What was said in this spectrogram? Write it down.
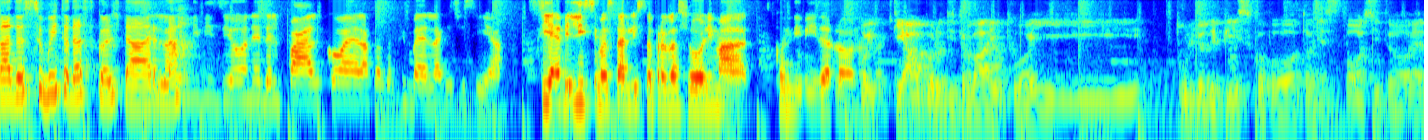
Vado subito ad La ascoltarla. condivisione del palco è la cosa più bella che ci sia. Sì, è bellissimo star lì sopra da soli, ma condividerlo. non- Poi non ti auguro di trovare i tuoi Tullio D'Episcopo, Tony Esposito, e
